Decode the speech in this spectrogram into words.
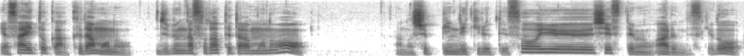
野菜とか果物自分が育てたものをあの出品できるっていうそういうシステムもあるんですけど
